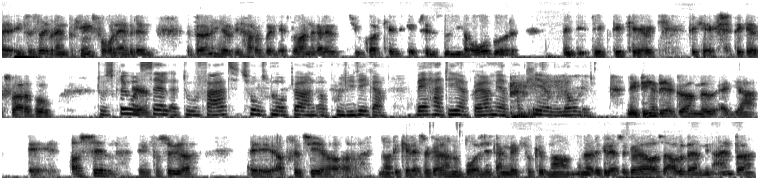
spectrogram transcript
er interesseret i, hvordan parkeringsforholdene er ved den børnehave, det har du vel efterhånden relativt godt kendskab til, siden I har overgået det. Men det, det, det kan jeg jo ikke, det kan jeg, det kan jeg ikke svare dig på. Du skriver ja. selv, at du er far til to små børn og politiker. Hvad har det at gøre med at parkere ulovligt? Nej, det har det at gøre med, at jeg øh, også selv øh, forsøger øh, at prioritere, og når det kan lade sig gøre, nu bor jeg lidt langt væk fra København, men når det kan lade sig gøre, også aflevere mine egne børn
